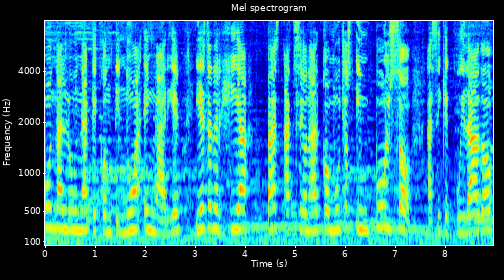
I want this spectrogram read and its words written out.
una luna que continúa en Aries y esa energía vas a accionar con muchos impulsos. Así que cuidado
